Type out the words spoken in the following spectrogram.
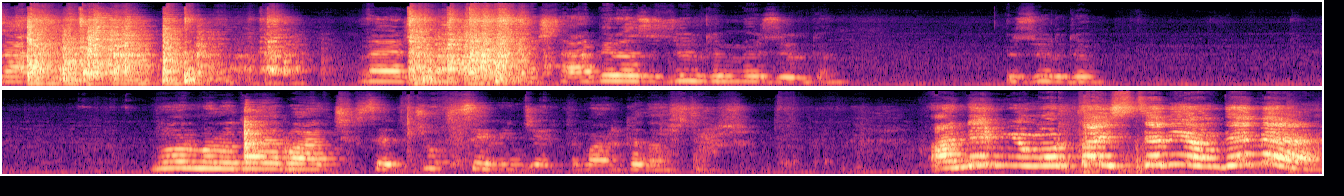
Vereceğim. Vereceğim arkadaşlar. Biraz üzüldüm üzüldüm. Üzüldüm. Normal odaya bari çıksaydı çok sevinecektim arkadaşlar. Annem yumurta istemiyorsun değil mi?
